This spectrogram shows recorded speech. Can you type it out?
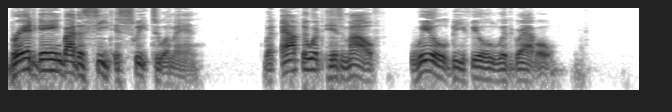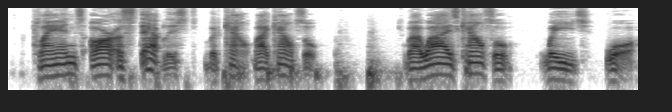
Bread gained by deceit is sweet to a man, but afterward his mouth will be filled with gravel. Plans are established but count by counsel. By wise counsel wage war.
